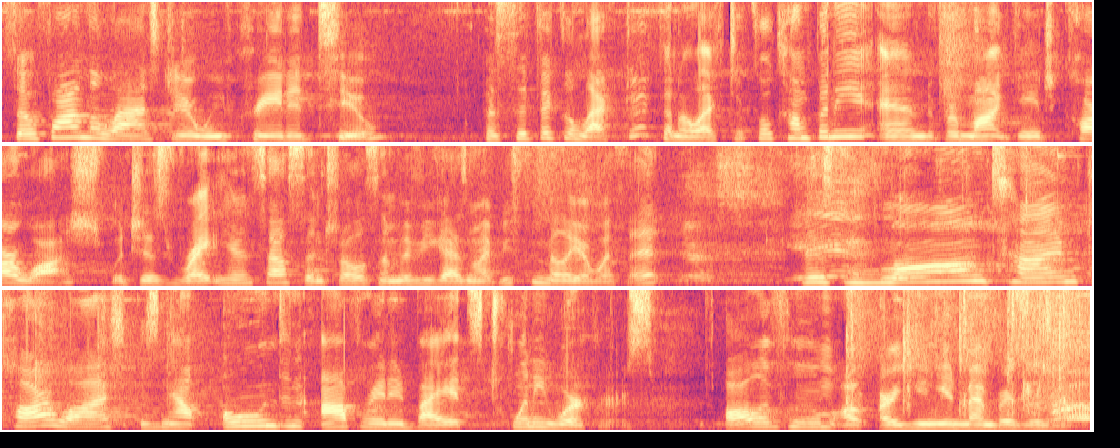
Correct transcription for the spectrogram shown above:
So far in the last year, we've created two. Pacific Electric, an electrical company, and Vermont Gage Car Wash, which is right here in South Central. Some of you guys might be familiar with it. Yes. This long-time car wash is now owned and operated by its 20 workers, all of whom are, are union members as well.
